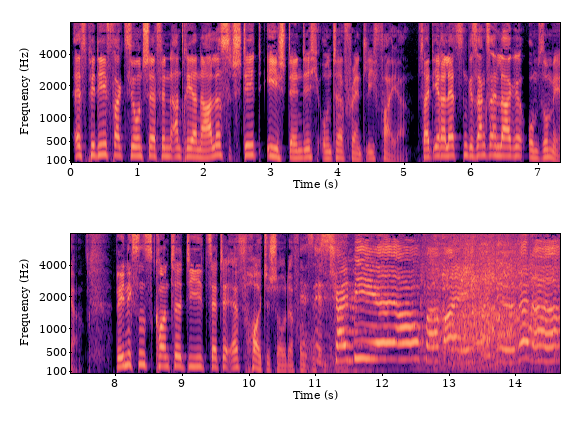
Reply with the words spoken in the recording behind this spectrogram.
SPD-Fraktionschefin Andrea Nahles steht eh ständig unter Friendly Fire. Seit ihrer letzten Gesangseinlage umso mehr. Wenigstens konnte die ZDF Heute Show davon Es ist kein Bier auf Bier da.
